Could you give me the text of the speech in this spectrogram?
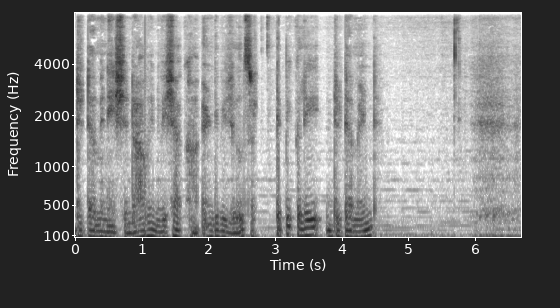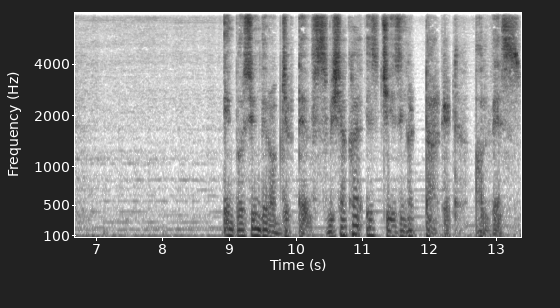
Determination. Rahu in Vishakha individuals are typically determined in pursuing their objectives. Vishaka is chasing a target always.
